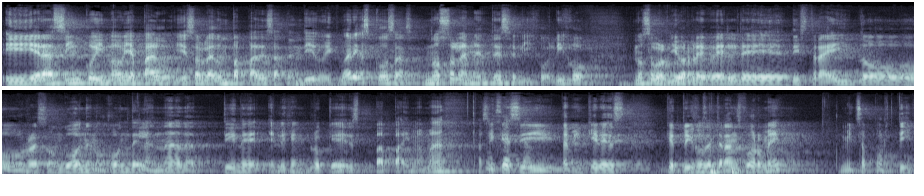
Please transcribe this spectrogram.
Y era 5 y no había pago. Y eso habla de un papá desatendido. Y varias cosas. No solamente es el hijo. El hijo no se volvió rebelde, distraído, rezongón, enojón de la nada. Tiene el ejemplo que es papá y mamá. Así que si también quieres que tu hijo se transforme, comienza por ti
